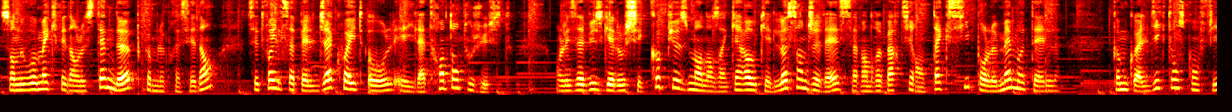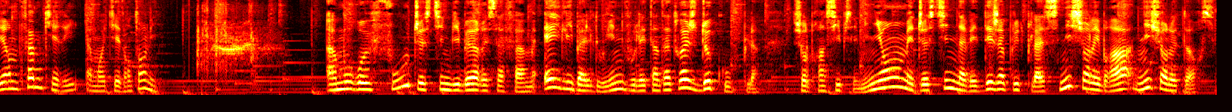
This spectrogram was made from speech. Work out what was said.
Son nouveau mec fait dans le stand-up, comme le précédent. Cette fois, il s'appelle Jack Whitehall et il a 30 ans tout juste. On les a vus se galocher copieusement dans un karaoké de Los Angeles avant de repartir en taxi pour le même hôtel. Comme quoi le dicton se confirme, femme qui rit, à moitié dans ton lit. Amoureux fou, Justin Bieber et sa femme Hailey Baldwin voulaient un tatouage de couple. Sur le principe, c'est mignon, mais Justin n'avait déjà plus de place ni sur les bras ni sur le torse.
